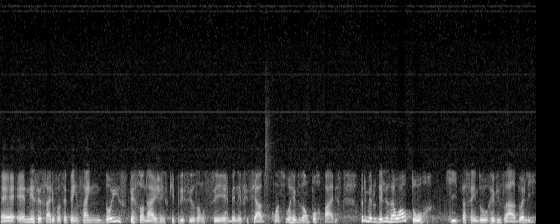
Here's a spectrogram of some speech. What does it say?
É, é, necessário você pensar em dois personagens que precisam ser beneficiados com a sua revisão por pares. O primeiro deles é o autor que está sendo revisado ali.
